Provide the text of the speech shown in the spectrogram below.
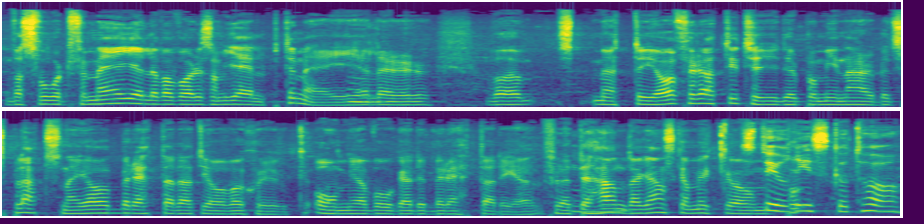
var svårt för mig eller vad var det som hjälpte mig? Mm. Eller vad mötte jag för attityder på min arbetsplats när jag berättade att jag var sjuk? Om jag vågade berätta det. För att det handlar ganska mycket om... Mm. Stor risk att ta.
